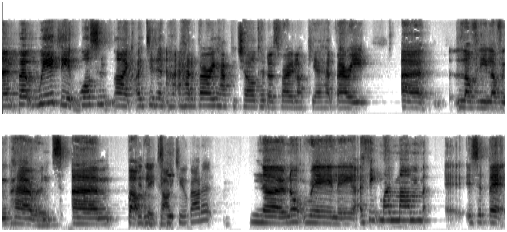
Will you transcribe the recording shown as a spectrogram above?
Um, but weirdly, it wasn't like I didn't. I had a very happy childhood. I was very lucky. I had very uh, lovely, loving parents. Um, but Did we they talk did- to you about it? No, not really. I think my mum is a bit.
